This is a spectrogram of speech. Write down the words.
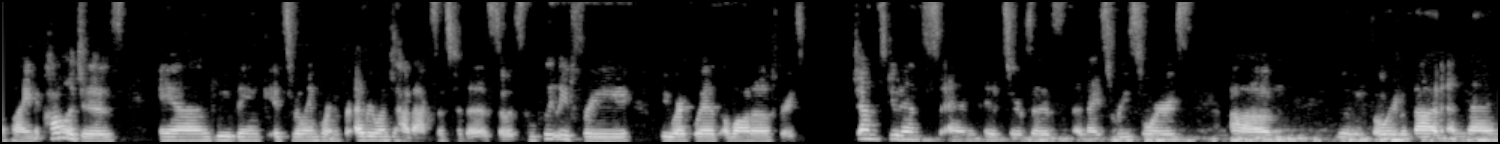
applying to colleges. And we think it's really important for everyone to have access to this. So it's completely free. We work with a lot of great GEM students, and it serves as a nice resource um, moving forward with that. And then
